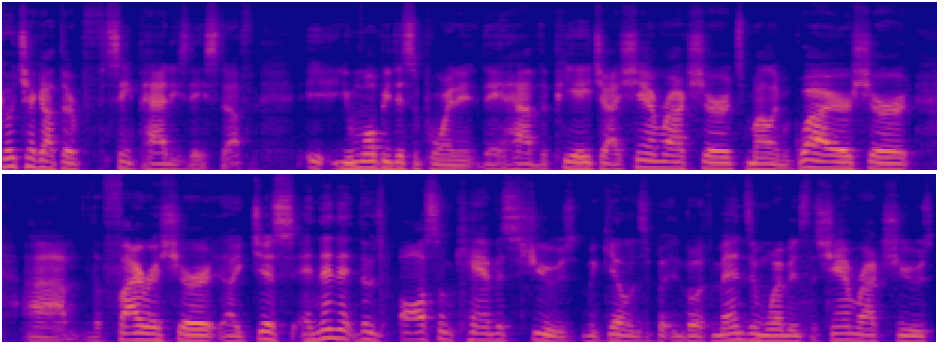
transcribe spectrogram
go check out their St. Patty's Day stuff. You won't be disappointed. They have the PHI Shamrock shirts, Molly Maguire shirt, um, the Fire shirt, like just, and then that, those awesome canvas shoes, McGillin's, but in both men's and women's, the Shamrock shoes.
